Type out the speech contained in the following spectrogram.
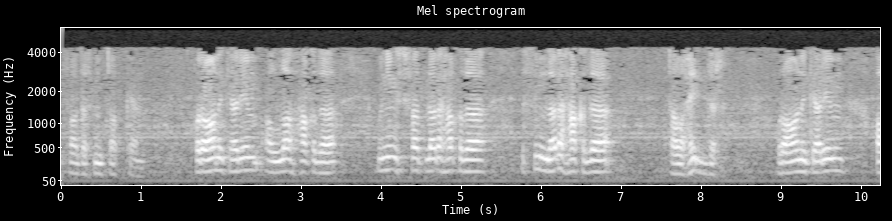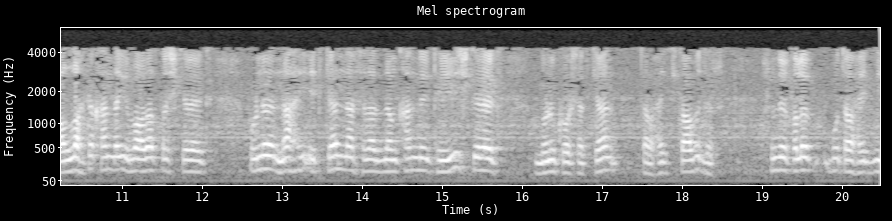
ifodasini topgan. Qur'oni karim alloh haqida uning sifatlari haqida ismlari haqida tavhiddir. Qur'oni karim allohga qanday ibodat qilish kerak uni nahiy etgan narsalardan qanday tiyish kerak buni ko'rsatgan tavhid kitobidir. Shunday qilib bu tavhidni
